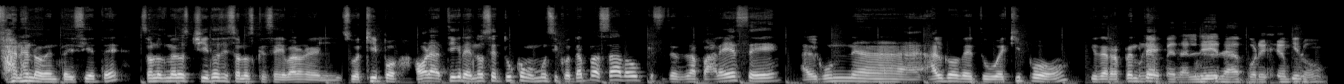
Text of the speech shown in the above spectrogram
Fana 97 son los meros chidos y son los que se llevaron el, su equipo. Ahora, Tigre, no sé tú como músico, ¿te ha pasado que se te desaparece alguna algo de tu equipo y de repente una pedalera, por ejemplo,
